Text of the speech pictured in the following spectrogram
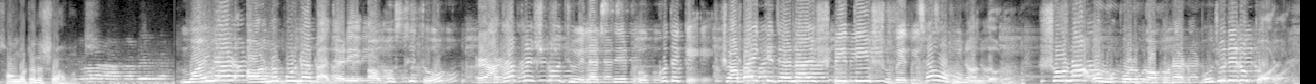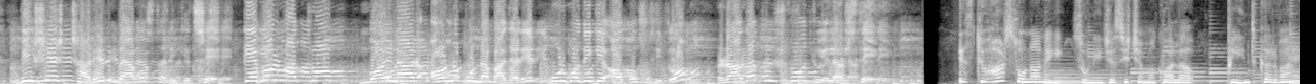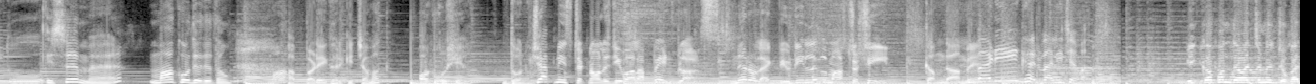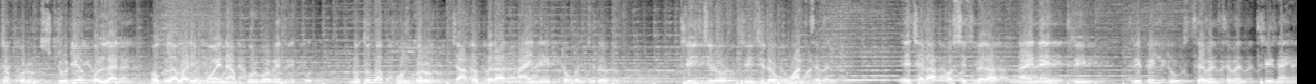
সংগঠনের সভাপতি। ময়নার অন্নপূর্ণা বাজারে অবস্থিত রাধাকৃষ্ণ জুয়েলার্সের পক্ষ থেকে সবাইকে জানায় প্রীতি শুভেচ্ছা ও অভিনন্দন সোনা ও রূপোর গহনার মজুরির উপর বিশেষ ছাড়ের ব্যবস্থা রেখেছে কেবলমাত্র ময়নার অন্নপূর্ণা বাজারের পূর্ব দিকে অবস্থিত রাধাকৃষ্ণ জুয়েলার্সে इस त्योहार सोना नहीं सोने जैसी चमक वाला पेंट करवाएं तो इसे मैं माँ को दे देता हूँ माँ अब बड़े घर की चमक और खुशियाँ दोनों Japanese technology वाला paint plus Nerolac beauty little master sheet कम दाम में बड़े घर वाली चमक বিজ্ঞাপন দেওয়ার জন্য যোগাযোগ করুন স্টুডিও কল্যাণী ভোগলাবাড়ি ময়না পূর্ব মেদিনীপুর নতুবা ফোন করুন Yadav Bera nine eight double zero three zero three zero one seven এছাড়া Asit Bera nine nine three triple two seven seven three nine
